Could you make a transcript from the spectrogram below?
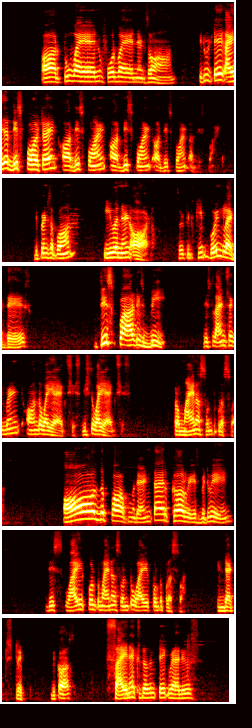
or 2 by n, 4 by n, and so on, it will take either this point or this point or this point or this point or this point. Depends upon even and odd. So it will keep going like this. This part is B, this line segment on the y-axis. This is the y-axis from minus 1 to plus 1. All the, the entire curve is between this y equal to minus 1 to y equal to plus 1 in that strip because sine x doesn't take values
